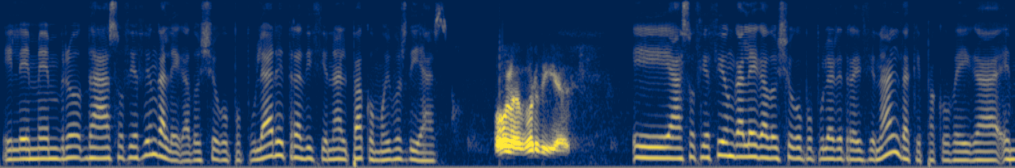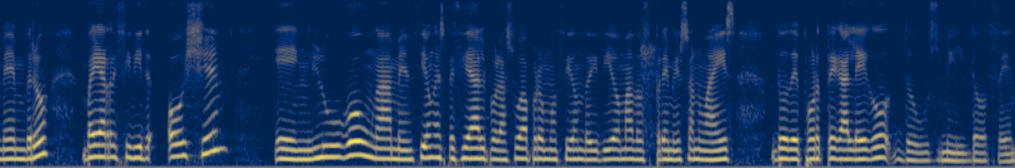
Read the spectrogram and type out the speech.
ele é membro da Asociación Galega do Xogo Popular e Tradicional. Paco, moi bons días. Hola, bons días. Eh, a Asociación Galega do Xogo Popular e Tradicional, da que Paco Veiga é membro, vai a recibir hoxe en Lugo unha mención especial pola súa promoción do idioma dos premios anuais do Deporte Galego 2012.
